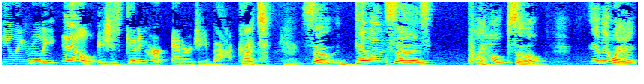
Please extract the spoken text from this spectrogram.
feeling really ill, and she's getting her energy back. Right. Mm. So Dylan says, I hope so. anyway,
